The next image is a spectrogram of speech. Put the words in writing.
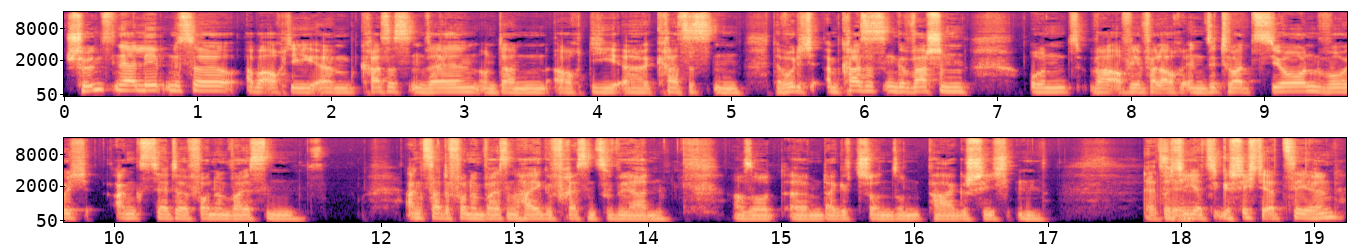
schönsten Erlebnisse, aber auch die ähm, krassesten Wellen und dann auch die äh, krassesten. Da wurde ich am krassesten gewaschen und war auf jeden Fall auch in Situationen, wo ich Angst hätte vor einem weißen Angst hatte, von einem weißen Hai gefressen zu werden. Also ähm, da gibt's schon so ein paar Geschichten. Erzähl. Soll ich dir jetzt die Geschichte erzählen?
